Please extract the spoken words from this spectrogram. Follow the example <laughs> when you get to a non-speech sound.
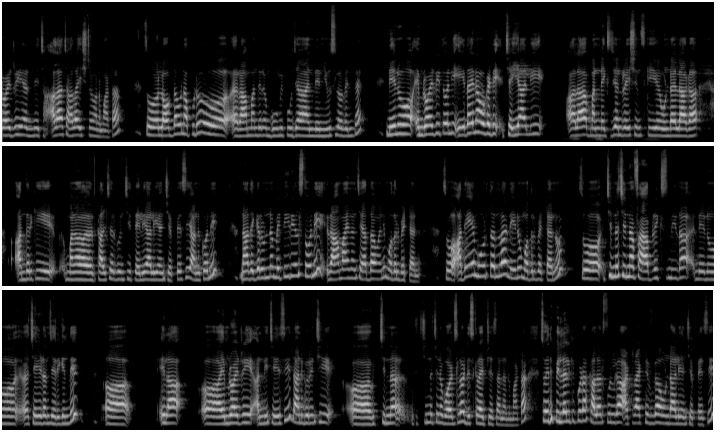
Embroidery అన్ని చాలా చాలా ఇష్టం అనమాట సో లాక్డౌన్ అప్పుడు రామ మందిరం భూమి పూజ అని న్యూస్లో వింటే నేను ఎంబ్రాయిడరీతో ఏదైనా ఒకటి చెయ్యాలి. అలా మన నెక్స్ట్ జనరేషన్స్కి ఉండేలాగా అందరికీ మన కల్చర్ గురించి తెలియాలి అని చెప్పేసి అనుకొని నా దగ్గర ఉన్న మెటీరియల్స్తోని రామాయణం చేద్దామని మొదలుపెట్టాను. సో అదే ముహూర్తంలో నేను మొదలుపెట్టాను. సో చిన్న చిన్న ఫ్యాబ్రిక్స్ మీద నేను చేయడం జరిగింది. ఇలా ఎంబ్రాయిడరీ అన్నీ చేసి దాని గురించి చిన్న చిన్న చిన్న వర్డ్స్లో డిస్క్రైబ్ చేశాను అనమాట సో ఇది పిల్లలకి కూడా కలర్ఫుల్గా అట్రాక్టివ్గా ఉండాలి అని చెప్పేసి.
